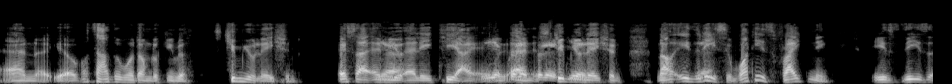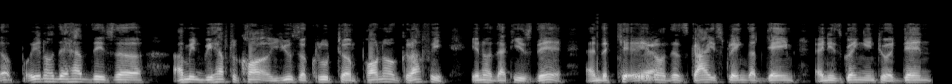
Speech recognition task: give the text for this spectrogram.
and what's the other word I'm looking for? Stimulation. S-I-M-U-L-A-T-I, yeah. and stimulation. Now, Idries, yeah. what is frightening is these, uh, you know, they have these, uh, I mean, we have to call, use a crude term, pornography, you know, that he's there. And the, yeah. you know, this guy is playing that game and he's going into a den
